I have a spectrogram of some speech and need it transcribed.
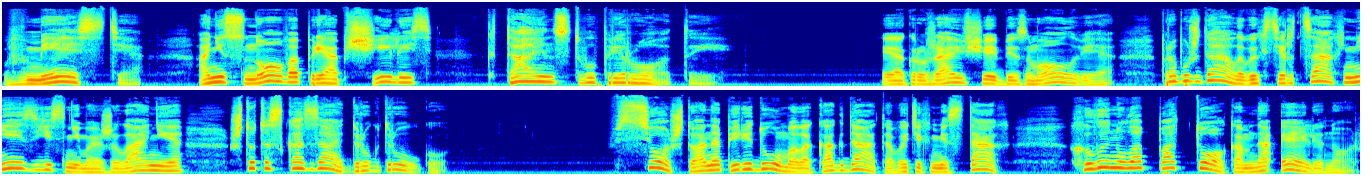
Вместе они снова приобщились к таинству природы и окружающее безмолвие пробуждало в их сердцах неизъяснимое желание что-то сказать друг другу. Все, что она передумала когда-то в этих местах, хлынуло потоком на Элинор.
